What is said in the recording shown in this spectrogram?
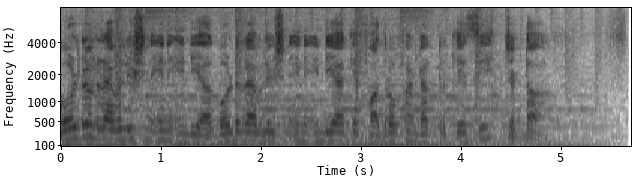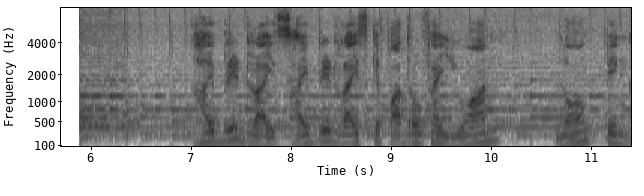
golden revolution in India, golden revolution in India के फादर ऑफ़ हैं doctor K C Chadha hybrid rice hybrid rice के फादर ऑफ़ है Yuan Longping.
